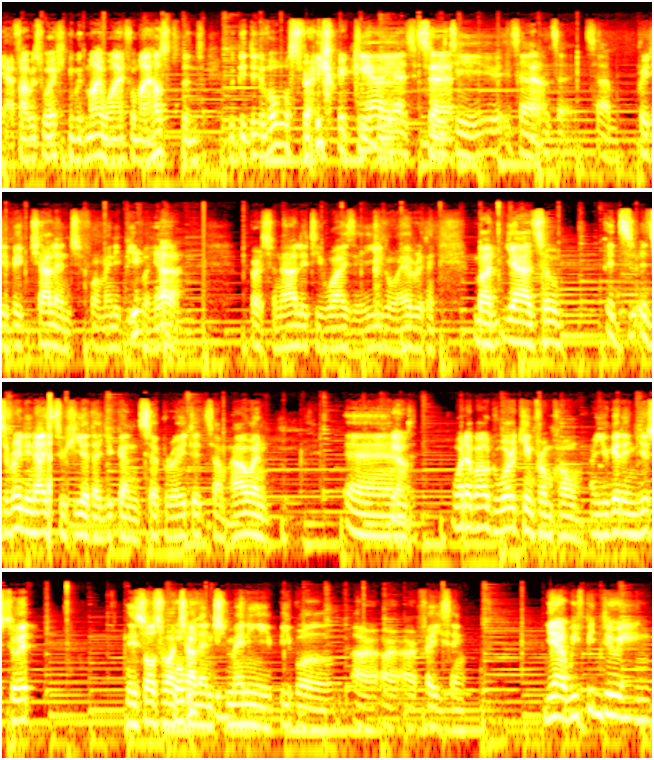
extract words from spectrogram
"Yeah, if I was working with my wife or my husband, we'd be divorced very quickly." Yeah, but, yeah, it's pretty. Uh, it's a, yeah. it's a, it's a pretty big challenge for many people. yeah. yeah personality wise the ego everything but yeah so it's it's really nice to hear that you can separate it somehow and and yeah. what about working from home are you getting used to it this is also a well, challenge we, many people are, are, are facing yeah we've been doing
